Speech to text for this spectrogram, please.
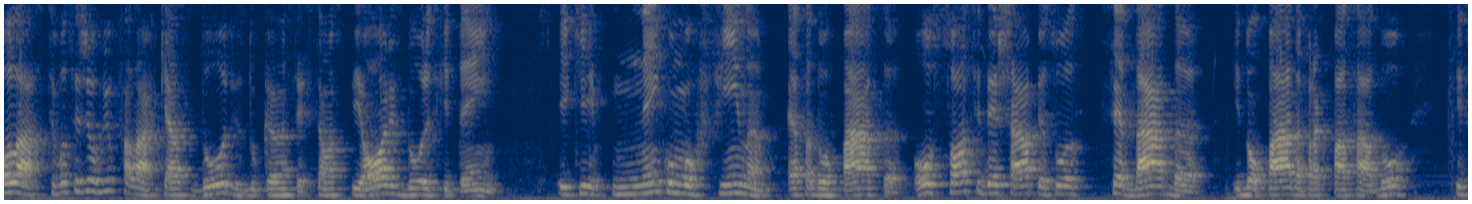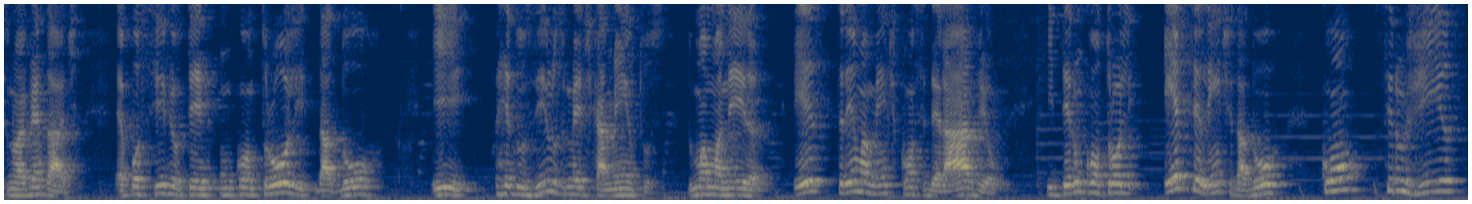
Olá, se você já ouviu falar que as dores do câncer são as piores dores que tem e que nem com morfina essa dor passa, ou só se deixar a pessoa sedada e dopada para passar a dor, isso não é verdade. É possível ter um controle da dor e reduzir os medicamentos de uma maneira extremamente considerável e ter um controle excelente da dor com cirurgias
